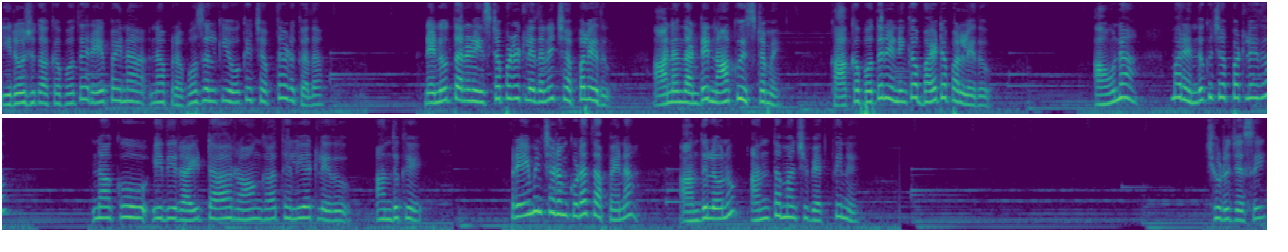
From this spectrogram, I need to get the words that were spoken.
ఈరోజు కాకపోతే రేపైనా నా ప్రపోజల్కి ఓకే చెప్తాడు కదా. నేను తనని ఇష్టపడట్లేదని చెప్పలేదు. ఆనంద్ అంటే నాకు ఇష్టమే. కాకపోతే నేను ఇంకా బయటపడలేదు. అవునా? మరెందుకు చెప్పట్లేదు? నాకు ఇది రైటా రాంగా తెలియట్లేదు. అందుకే. ప్రేమించడం కూడా తప్పేనా? అందులోనూ అంత మంచి వ్యక్తిని. చూడు జెసి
